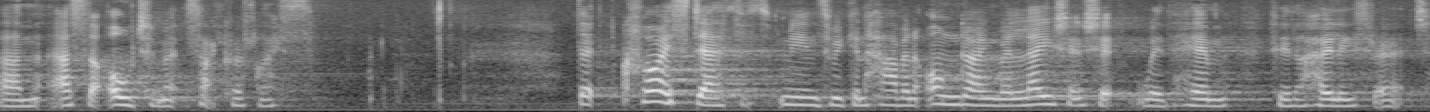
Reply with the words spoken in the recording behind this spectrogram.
um, as the ultimate sacrifice. That Christ's death means we can have an ongoing relationship with him through the Holy Spirit.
